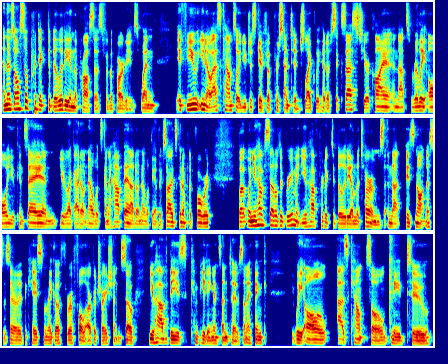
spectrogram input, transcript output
And there's also predictability in the process for the parties. When if you you know as counsel you just give a percentage likelihood of success to your client and that's really all you can say and you're like i don't know what's going to happen. I don't know what the other side's going to put forward but when you have settled agreement you have predictability on the terms and that is not necessarily the case when they go through a full arbitration so you have these competing incentives and i think we all as counsel need to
